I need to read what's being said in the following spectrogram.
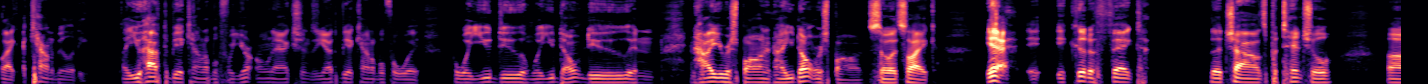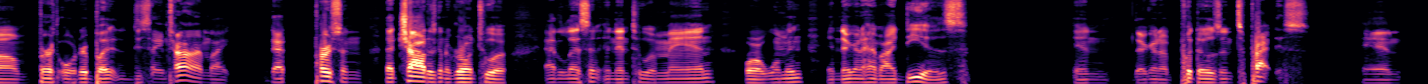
like accountability. Like you have to be accountable for your own actions, you have to be accountable for what for what you do and what you don't do, and and how you respond and how you don't respond. So it's like, yeah, it, it could affect the child's potential um, birth order, but at the same time, like that person, that child is going to grow into a adolescent and into a man or a woman, and they're going to have ideas, and they're going to put those into practice. And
